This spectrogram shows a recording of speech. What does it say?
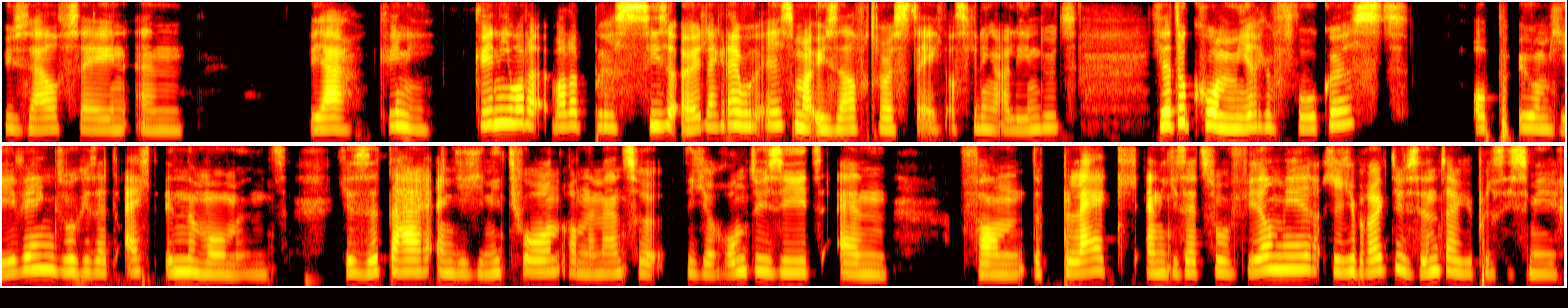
jezelf zijn. En ja, ik weet niet. Ik weet niet wat de, wat de precieze uitleg daarvoor is, maar je zelfvertrouwen stijgt als je dingen alleen doet. Je bent ook gewoon meer gefocust op je omgeving. Zo, je zit echt in de moment. Je zit daar en je geniet gewoon van de mensen die je rond je ziet en van de plek. En je zit zoveel meer, je gebruikt je zintuigen precies meer.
